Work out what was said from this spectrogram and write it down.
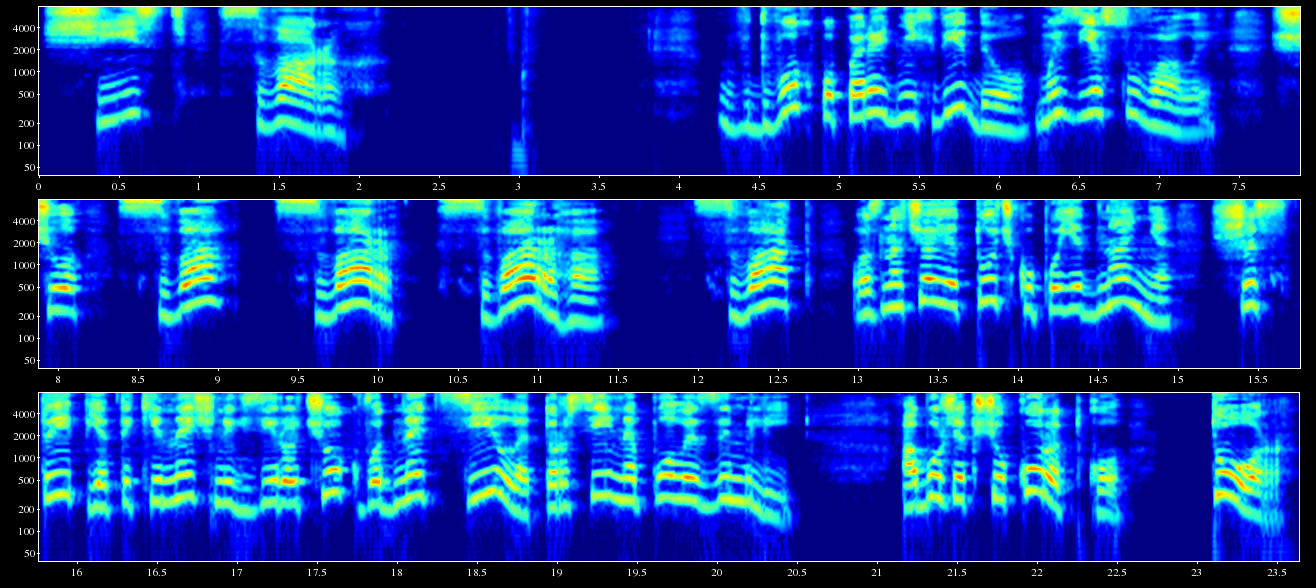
шість сварг. В двох попередніх відео ми з'ясували, що сва, свар, сварга, сват означає точку поєднання шести п'ятикінечних зірочок в одне ціле торсійне поле землі. Або ж, якщо коротко, тор.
